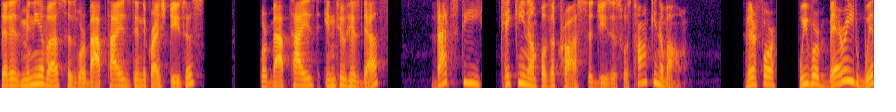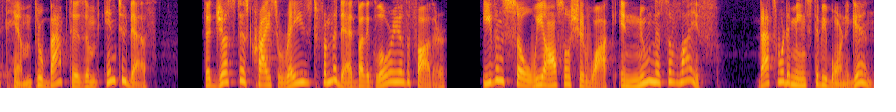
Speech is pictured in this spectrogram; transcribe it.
that as many of us as were baptized into Christ Jesus were baptized into his death? That's the taking up of the cross that Jesus was talking about. Therefore, we were buried with him through baptism into death, that just as Christ raised from the dead by the glory of the Father, even so we also should walk in newness of life. That's what it means to be born again.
